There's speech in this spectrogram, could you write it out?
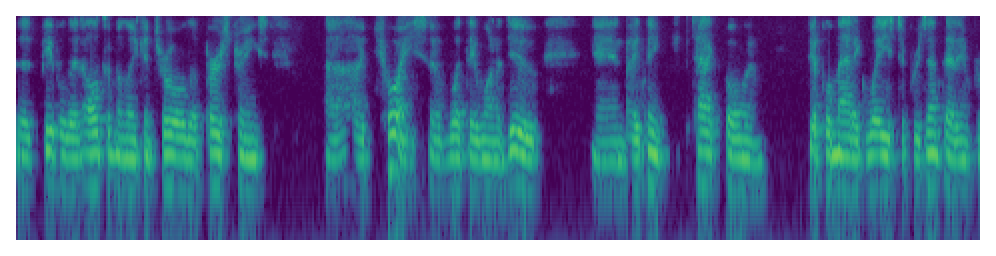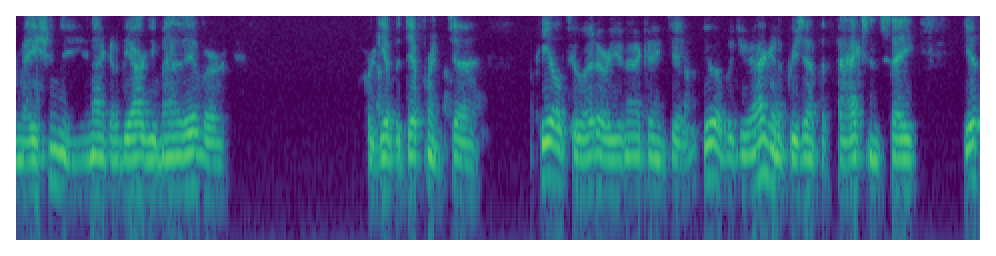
the people that ultimately control the purse strings uh, a choice of what they want to do. And I think tactful and diplomatic ways to present that information. You're not going to be argumentative or or give a different uh, appeal to it, or you're not going to do it, but you are going to present the facts and say, if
